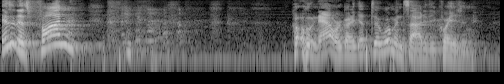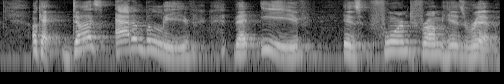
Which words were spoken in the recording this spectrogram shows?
Isn't this fun? oh, now we're going to get to the woman's side of the equation. Okay, does Adam believe that Eve is formed from his rib?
